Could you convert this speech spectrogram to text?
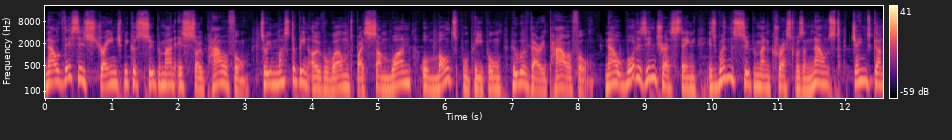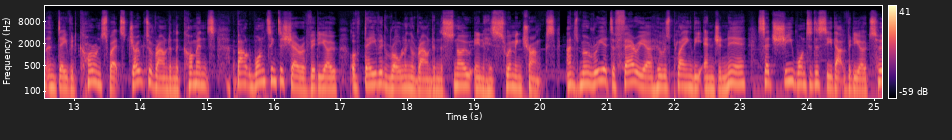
Now, this is strange because Superman is so powerful, so he must have been overwhelmed by someone or multiple people who were very powerful. Now, what is interesting is when the Superman crest was announced, James Gunn and David Corenswet joked around in the comments about wanting to share a video of David rolling around in the snow in his swimming trunks, and Maria De Faria, who was playing the engineer, said she wanted to see that video too,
